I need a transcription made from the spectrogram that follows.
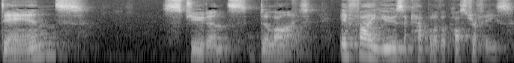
Dan's students' delight if I use a couple of apostrophes.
